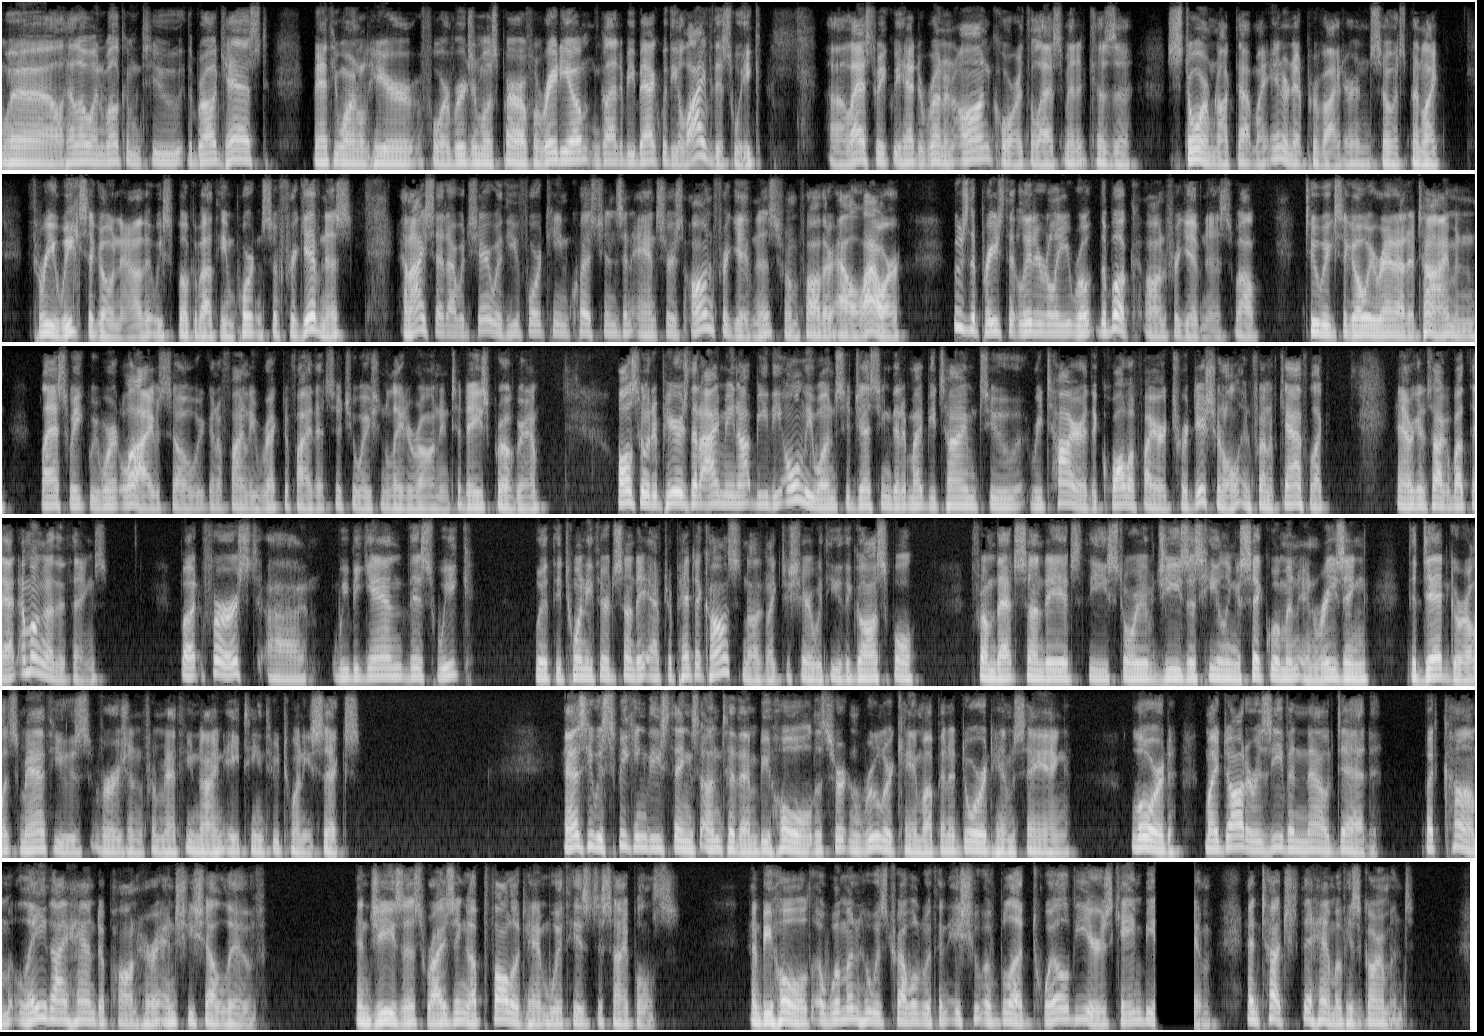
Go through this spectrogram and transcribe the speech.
Well, hello and welcome to the broadcast. Matthew Arnold here for Virgin Most Powerful Radio. I'm glad to be back with you live this week. Uh, last week we had to run an encore at the last minute because a storm knocked out my internet provider. And so it's been like three weeks ago now that we spoke about the importance of forgiveness. And I said I would share with you 14 questions and answers on forgiveness from Father Al Lauer, who's the priest that literally wrote the book on forgiveness. Well, two weeks ago we ran out of time and last week we weren't live, so we're going to finally rectify that situation later on in today's program. Also, it appears that I may not be the only one suggesting that it might be time to retire the qualifier traditional in front of Catholic. And we're going to talk about that, among other things. But first, uh, we began this week with the 23rd Sunday after Pentecost, and I'd like to share with you the gospel from that Sunday. It's the story of Jesus healing a sick woman and raising the dead girl. It's Matthew's version from Matthew 9 18 through 26. As he was speaking these things unto them, behold, a certain ruler came up and adored him, saying, Lord, my daughter is even now dead, but come, lay thy hand upon her, and she shall live. And Jesus, rising up, followed him with his disciples. And behold, a woman who was troubled with an issue of blood twelve years came behind him, and touched the hem of his garment.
